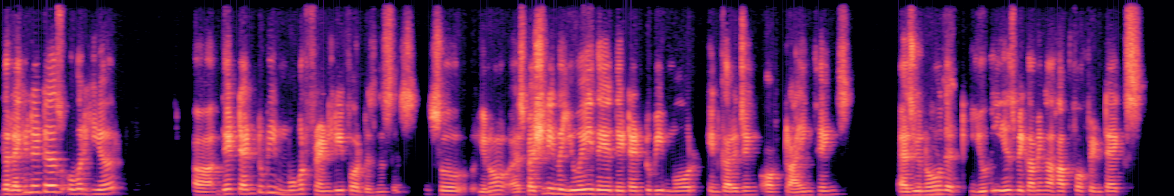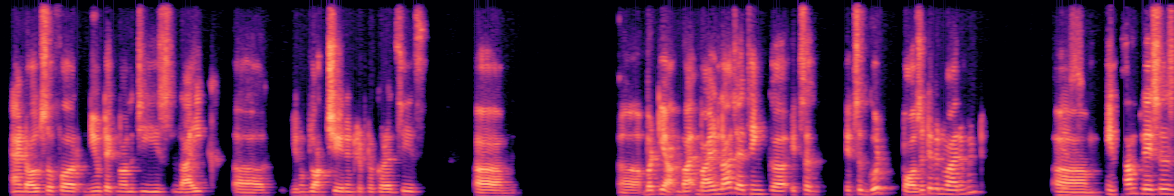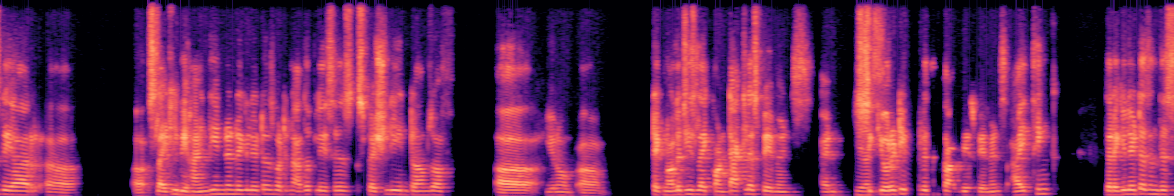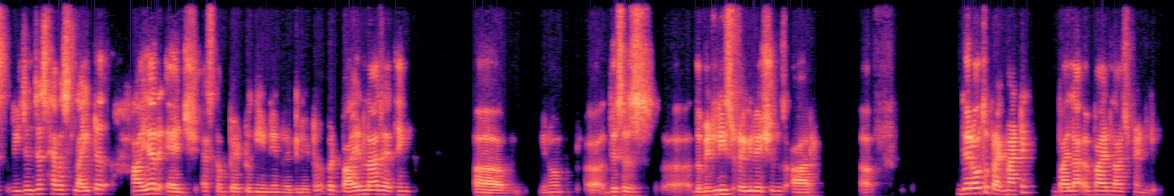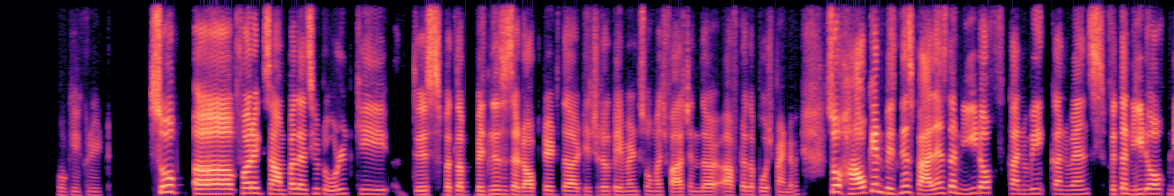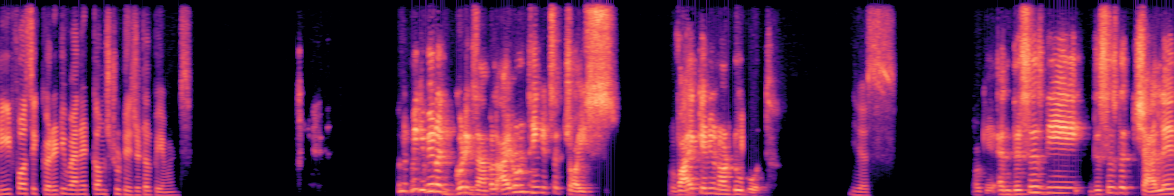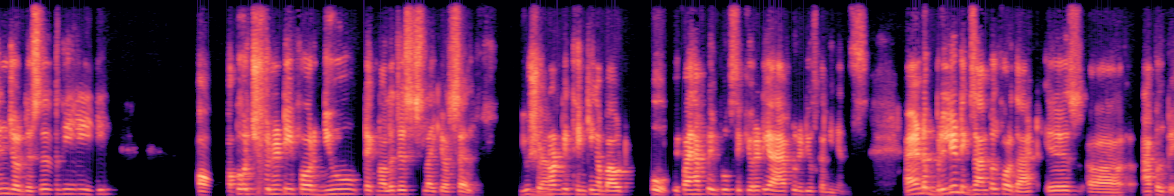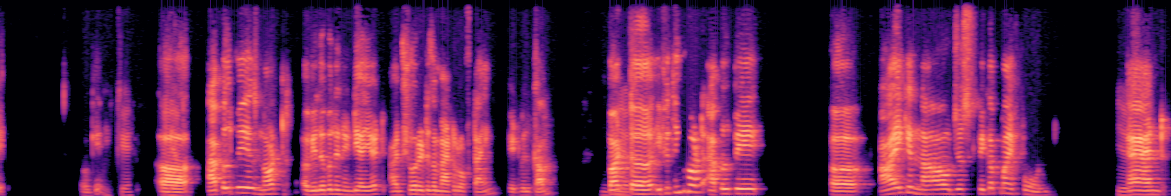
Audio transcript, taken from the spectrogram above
the regulators over here. Uh, they tend to be more friendly for businesses. So, you know, especially in the UAE, they, they tend to be more encouraging of trying things as you know, that UAE is becoming a hub for fintechs and also for new technologies like uh, you know blockchain and cryptocurrencies. Um, uh, but yeah, by, by and large, I think uh, it's a it's a good positive environment. Um, yes. In some places, they are uh, uh, slightly behind the Indian regulators, but in other places, especially in terms of uh, you know um, technologies like contactless payments and yes. security with card-based payments, I think the regulators in this region just have a slighter higher edge as compared to the Indian regulator. But by and large, I think um, you know uh, this is uh, the Middle East regulations are uh, they're also pragmatic by by and large friendly. Okay, great. So, uh, for example, as you told, ki this matlab, businesses adopted the digital payment so much fast in the after the post pandemic. So, how can business balance the need of conve conveyance with the need of need for security when it comes to digital payments? Let me give you a good example. I don't think it's a choice. Why can you not do both? Yes. Okay, and this is the this is the challenge, or this is the opportunity for new technologists like yourself. You should Yeah. not be thinking about, oh, if I have to improve security, I have to reduce convenience. And a brilliant example for that is uh, Apple Pay. Okay. Okay. Uh, Apple Pay is not available in India yet. I'm sure it is a matter of time. It will come. But uh, if you think about Apple Pay, uh, I can now just pick up my phone and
